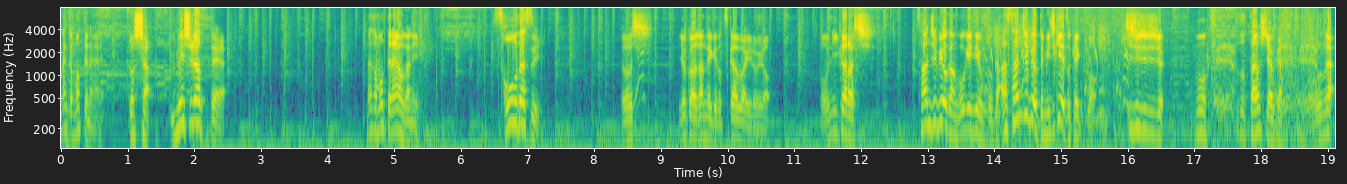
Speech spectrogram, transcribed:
なんか持ってない？よっしゃ。梅酒だって。なんか持ってない他にソーダ水。よし。よくわかんないけど使うわいろいろ。鬼からし。30秒間攻撃力増加あ30秒って短いぞ結構。ちょちちちもうちょっと倒しちゃうか。ほら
